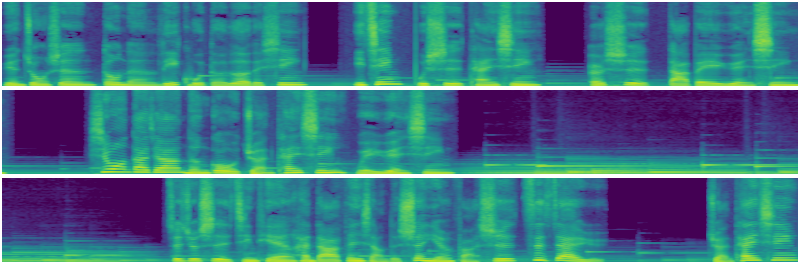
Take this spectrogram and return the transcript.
愿众生都能离苦得乐的心，已经不是贪心，而是大悲愿心。希望大家能够转贪心为愿心。这就是今天和大家分享的圣严法师自在语：转贪心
